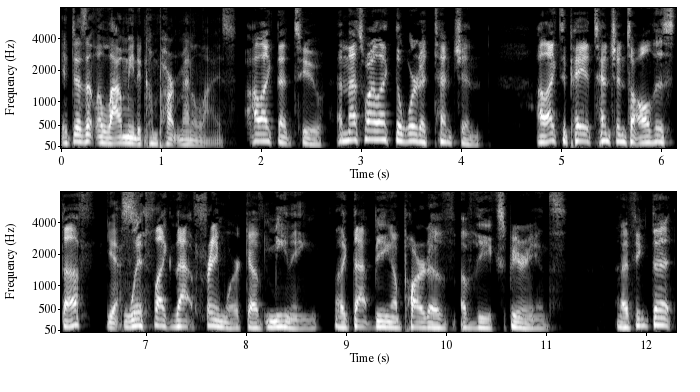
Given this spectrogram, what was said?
It doesn't allow me to compartmentalize. I like that too. And that's why I like the word attention. I like to pay attention to all this stuff Yes, with like that framework of meaning, like that being a part of of the experience. And I think that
